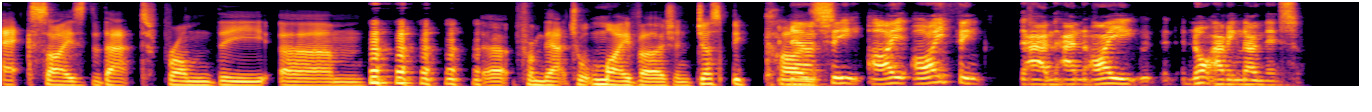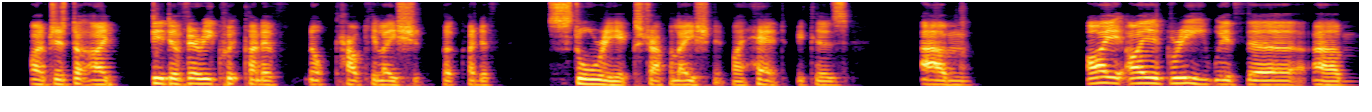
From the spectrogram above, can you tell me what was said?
excised that from the um uh, from the actual my version just because. Now, see, I I think, and and I not having known this, I've just I did a very quick kind of not calculation, but kind of story extrapolation in my head because, um, I I agree with the um.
